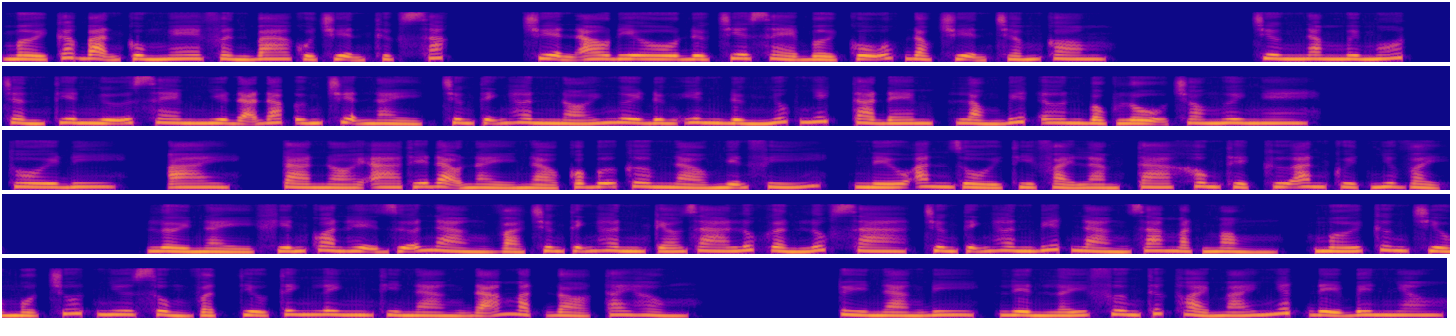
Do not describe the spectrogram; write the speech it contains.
Mời các bạn cùng nghe phần 3 của truyện thực sắc. truyện audio được chia sẻ bởi Cô Úc Đọc Chuyện.com Chương 51, Trần Thiên Ngữ xem như đã đáp ứng chuyện này, Trương Tĩnh Hân nói ngươi đừng yên đừng nhúc nhích ta đem, lòng biết ơn bộc lộ cho ngươi nghe. Thôi đi, ai, ta nói a thế đạo này nào có bữa cơm nào miễn phí, nếu ăn rồi thì phải làm ta không thể cứ ăn quỵt như vậy. Lời này khiến quan hệ giữa nàng và Trương Tĩnh Hân kéo ra lúc gần lúc xa, Trương Tĩnh Hân biết nàng ra mặt mỏng, mới cưng chiều một chút như sủng vật tiểu tinh linh thì nàng đã mặt đỏ tai hồng. Tùy nàng đi, liền lấy phương thức thoải mái nhất để bên nhau.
